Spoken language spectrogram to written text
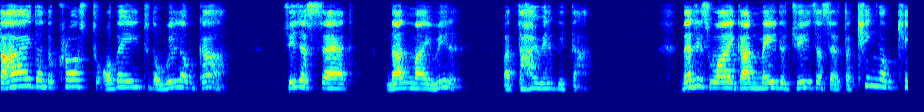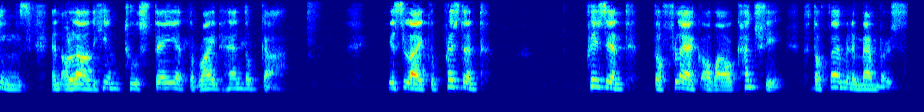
died on the cross to obey to the will of God. Jesus said, Not my will, but thy will be done. That is why God made Jesus as the King of Kings and allowed him to stay at the right hand of God. It's like the president present the flag of our country to the family members.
